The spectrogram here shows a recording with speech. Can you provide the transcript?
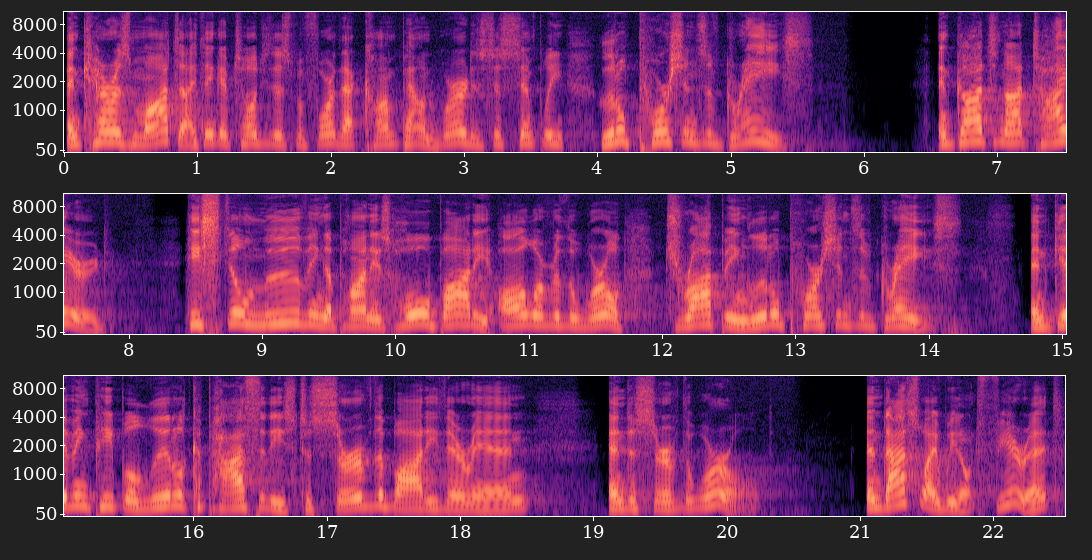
And charismata, I think I've told you this before, that compound word is just simply little portions of grace. And God's not tired. He's still moving upon his whole body all over the world, dropping little portions of grace and giving people little capacities to serve the body they're in and to serve the world. And that's why we don't fear it,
